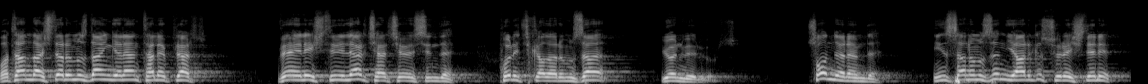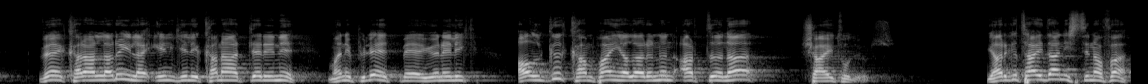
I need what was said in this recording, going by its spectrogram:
Vatandaşlarımızdan gelen talepler ve eleştiriler çerçevesinde politikalarımıza yön veriyoruz. Son dönemde insanımızın yargı süreçleri ve kararlarıyla ilgili kanaatlerini manipüle etmeye yönelik algı kampanyalarının arttığına şahit oluyoruz. Yargıtay'dan istinafa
